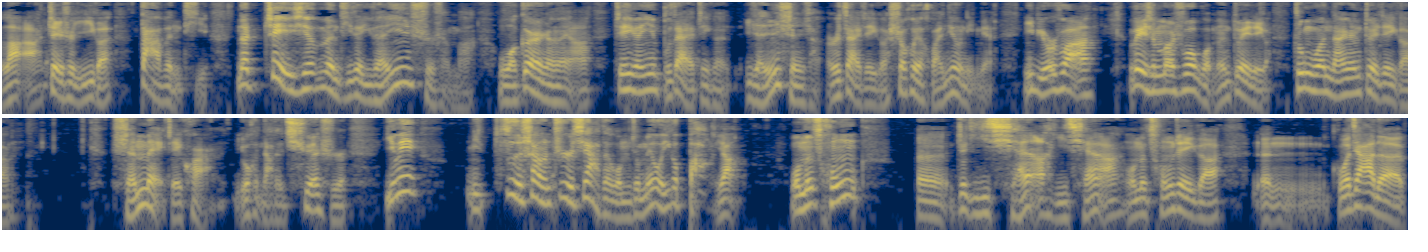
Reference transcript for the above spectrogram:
了啊，这是一个大问题。那这些问题的原因是什么？我个人认为啊，这些原因不在这个人身上，而在这个社会环境里面。你比如说啊，为什么说我们对这个中国男人对这个审美这块有很大的缺失？因为你自上至下的我们就没有一个榜样。我们从，呃，就以前啊，以前啊，我们从这个，嗯，国家的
